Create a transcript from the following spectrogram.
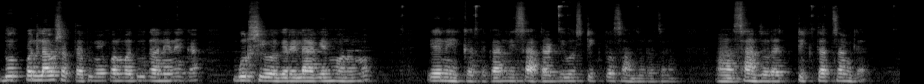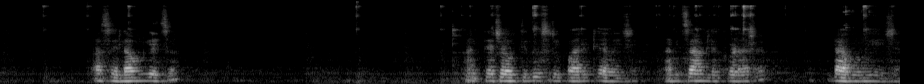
दूध पण लावू शकता तुम्ही पण मग दुधाने नाही का बुरशी वगैरे लागेल म्हणून मग हे नाही करते. कारण सात आठ दिवस टिकतो सांजोराचा. अं, सांजोरा टिकतात चांगल्या. असं लावून घ्यायचं. आणि त्याच्यावरती दुसरी पारी ठेवायची. आणि चांगल्या कडाशा दाबून घ्यायच्या.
